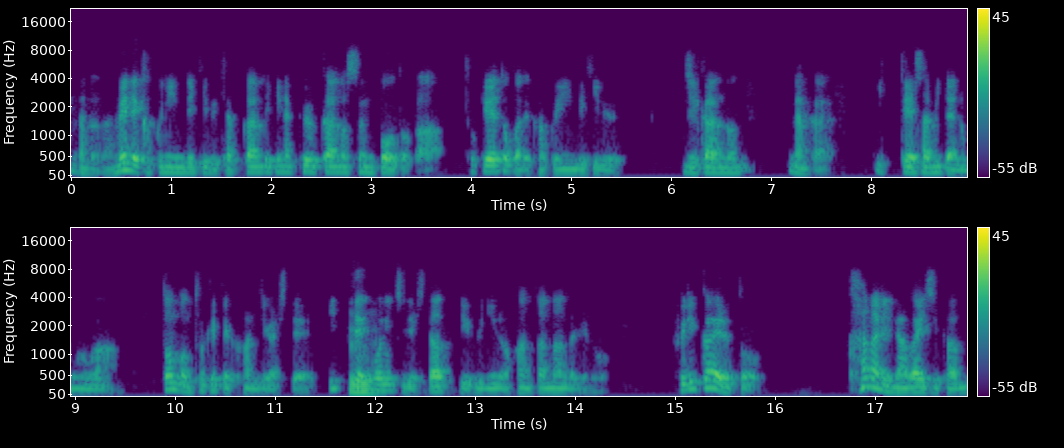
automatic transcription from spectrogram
なんだろう、目で確認できる客観的な空間の寸法とか、時計とかで確認できる時間の、なんか、一定さみたいなものが、どんどん溶けていく感じがして、1.5日でしたっていうふうに言うのは簡単なんだけど、振り返ると、かなり長い時間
